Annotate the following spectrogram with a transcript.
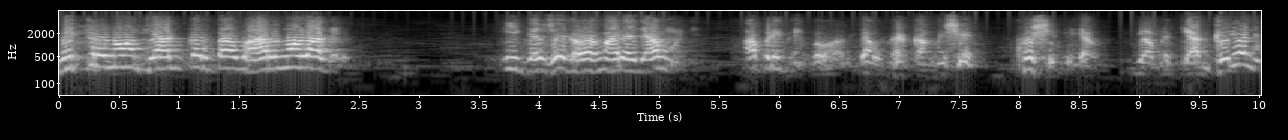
મિત્ર નો ત્યાગ કરતા વાર ન લાગે. એ જશે કે મારે જવું આપણે કઈ જાવ ઘરકામ છે ખુશીથી જાવ જો આપણે ત્યાગ કર્યો ને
